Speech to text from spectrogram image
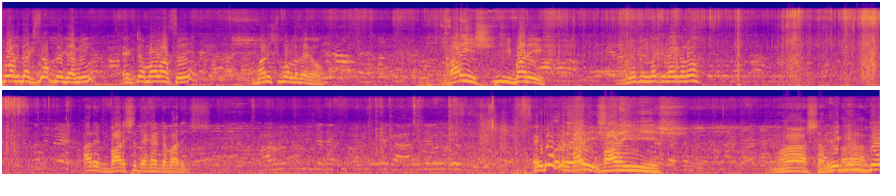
প্রোডাক্ট দেখছেন আপনাকে আমি একটা মাল আছে বারিশ মালটা দেখাও। বারিশ? জি বারিশ। নতুন নাকি ভাই গুলো আরে বারিশে দেখেন একটা বারিশ। মাশাআল্লাহ। কিন্তু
